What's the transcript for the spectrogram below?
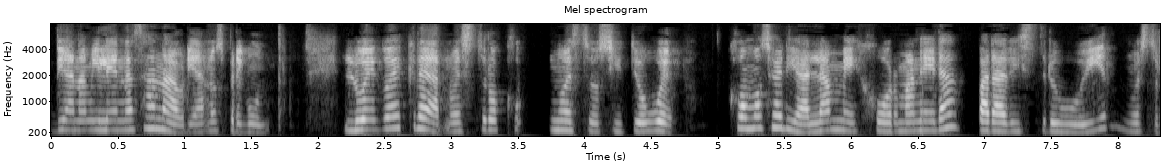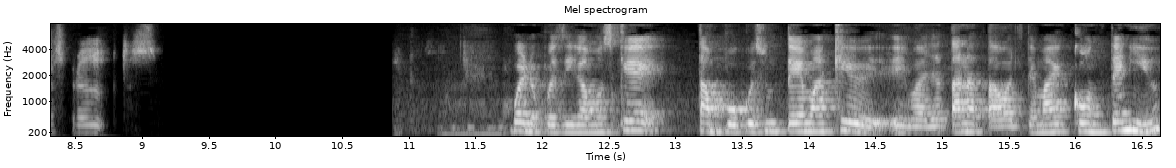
Diana Milena Sanabria nos pregunta, luego de crear nuestro, nuestro sitio web, ¿cómo sería la mejor manera para distribuir nuestros productos? Bueno, pues digamos que tampoco es un tema que eh, vaya tan atado al tema de contenido,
